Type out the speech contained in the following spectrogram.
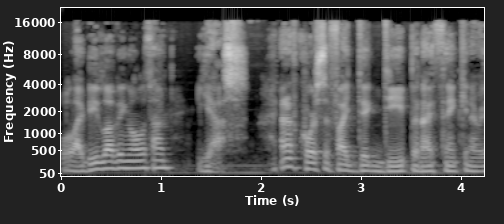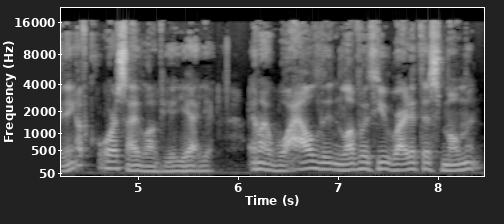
Will I be loving all the time? Yes. And of course, if I dig deep and I think and everything, of course I love you. Yeah, yeah. Am I wild in love with you right at this moment?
